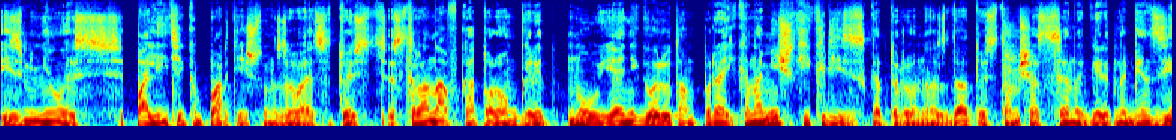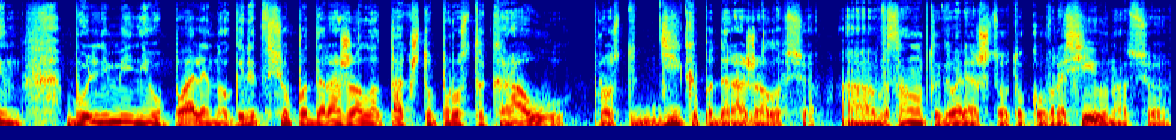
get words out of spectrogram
изменилась политика партии, что называется. То есть страна, в которой он говорит, ну, я не говорю там про экономический кризис, который у нас, да, то есть там сейчас цены, говорит, на бензин более-менее упали, но, говорит, все подорожало так, что просто караул, просто дико подорожало все. А в основном-то говорят, что только в России у нас все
